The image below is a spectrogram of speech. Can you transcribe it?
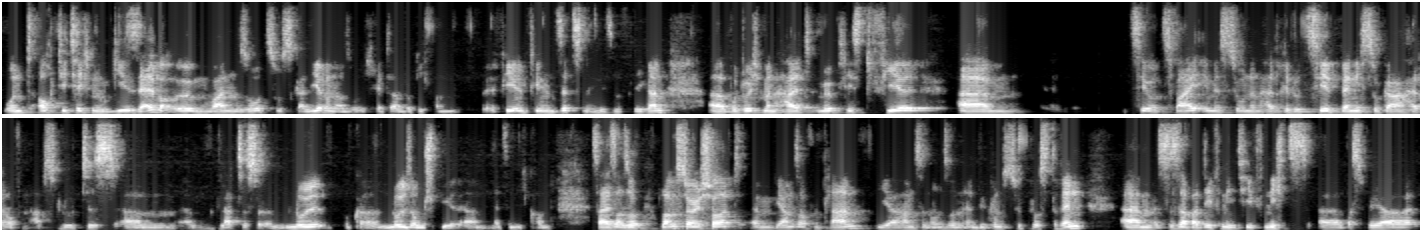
und auch die Technologie selber irgendwann so zu skalieren. Also ich rede da wirklich von vielen, vielen Sitzen in diesen Fliegern, äh, wodurch man halt möglichst viel ähm, CO2-Emissionen halt reduziert, wenn nicht sogar halt auf ein absolutes ähm, ähm glattes äh, Null, äh, Nullsummenspiel ähm, letztendlich kommt. Das heißt also, long story short, ähm, wir haben es auf dem Plan, wir haben es in unserem Entwicklungszyklus drin. Ähm, es ist aber definitiv nichts, äh, was wir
